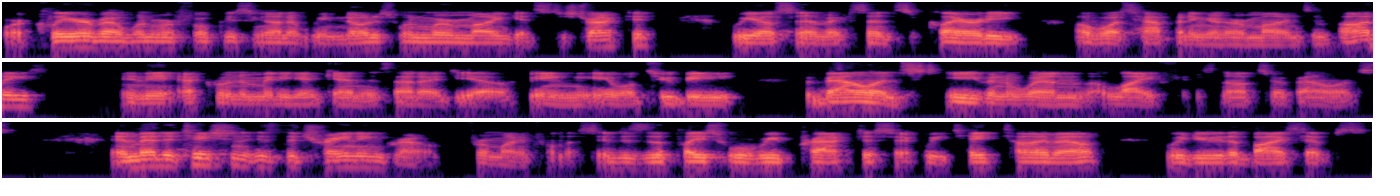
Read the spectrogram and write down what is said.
we're clear about when we're focusing on it, we notice when our mind gets distracted. We also have a sense of clarity of what's happening in our minds and bodies. And the equanimity, again, is that idea of being able to be balanced even when life is not so balanced. And meditation is the training ground for mindfulness. It is the place where we practice it. We take time out, we do the biceps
